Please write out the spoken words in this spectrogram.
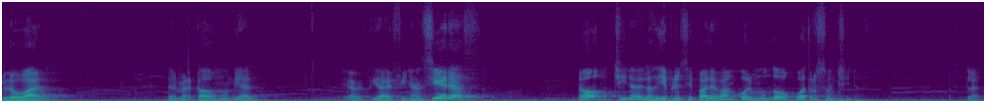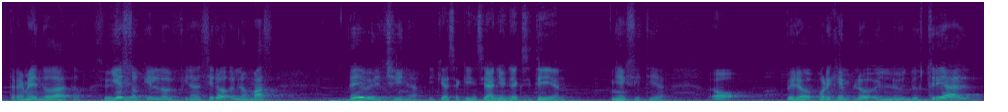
global del mercado mundial. Actividades financieras, ¿no? China de los 10 principales bancos del mundo, cuatro son chinos. Claro. Tremendo dato. Sí, y eso sí. que en lo financiero, en lo más débil China, Y que hace 15 años ni existían. ni existía. Oh, pero, por ejemplo, en lo industrial,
